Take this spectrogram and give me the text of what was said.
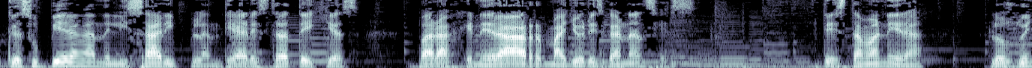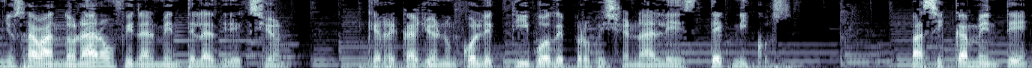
que supieran analizar y plantear estrategias para generar mayores ganancias. De esta manera, los dueños abandonaron finalmente la dirección, que recayó en un colectivo de profesionales técnicos, básicamente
